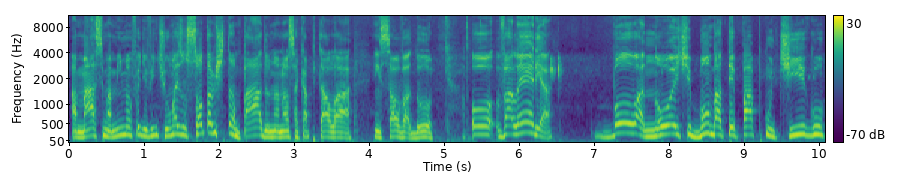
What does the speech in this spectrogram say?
A máxima, a mínima foi de 21, mas o sol estava estampado na nossa capital lá em Salvador. Ô, Valéria, boa noite, bom bater papo contigo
